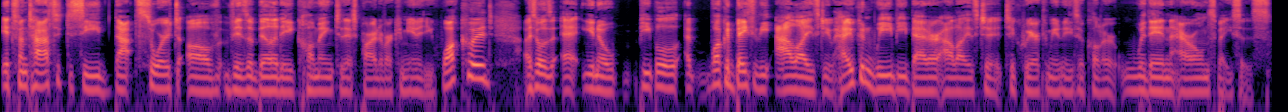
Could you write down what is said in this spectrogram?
it's fantastic to see that sort of visibility coming to this part of our community. What could I suppose uh, you know people? Uh, what could basically allies do? How can we be better allies to, to queer communities of color within our own spaces?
